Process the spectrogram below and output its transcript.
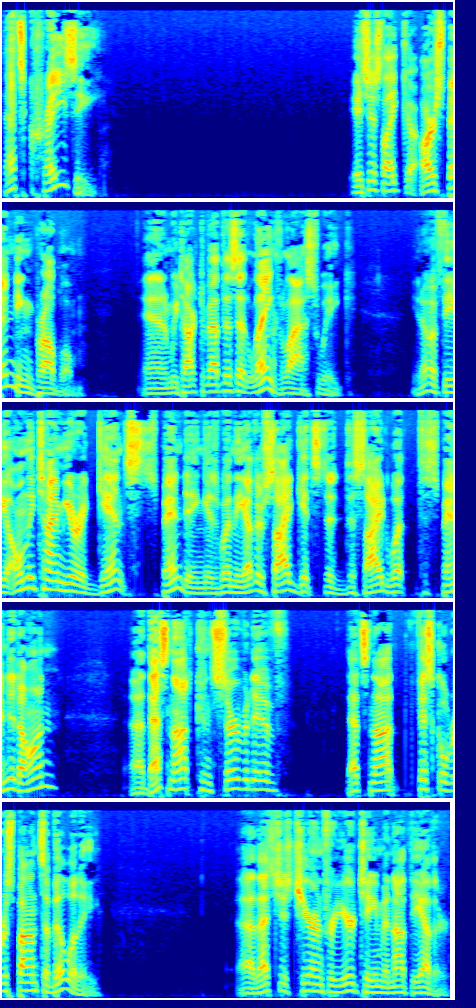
That's crazy. It's just like our spending problem. And we talked about this at length last week. You know, if the only time you're against spending is when the other side gets to decide what to spend it on, uh, that's not conservative. That's not fiscal responsibility. Uh, that's just cheering for your team and not the other.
